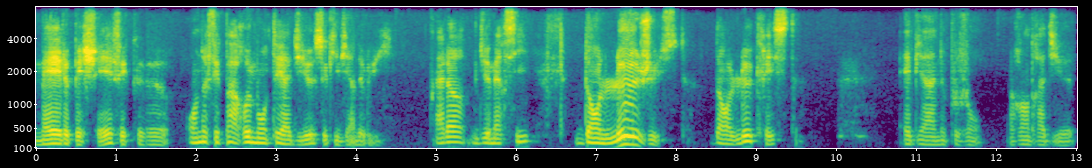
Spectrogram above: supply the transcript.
Mais le péché fait que on ne fait pas remonter à Dieu ce qui vient de lui. Alors, Dieu merci, dans le juste, dans le Christ, eh bien, nous pouvons rendre à Dieu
